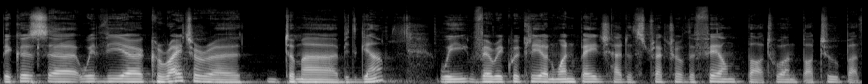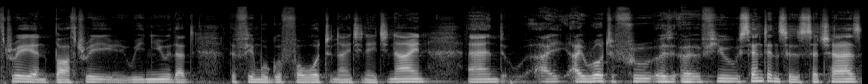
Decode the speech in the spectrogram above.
because uh, with the uh, co-writer uh, Thomas Bidegain we very quickly on one page had the structure of the film part one part two part three and part three we knew that the film would go forward to 1989 and i, I wrote a, a, a few sentences such as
